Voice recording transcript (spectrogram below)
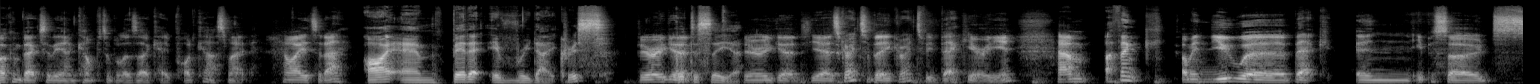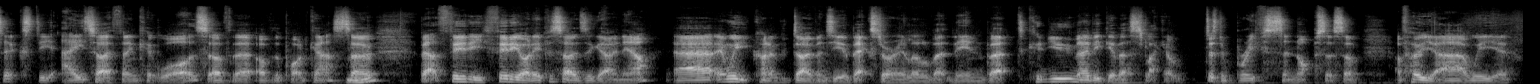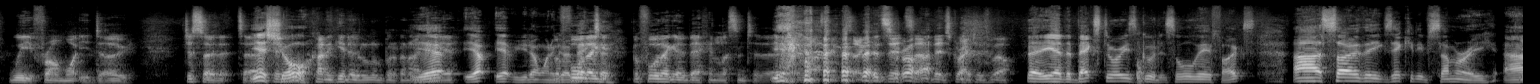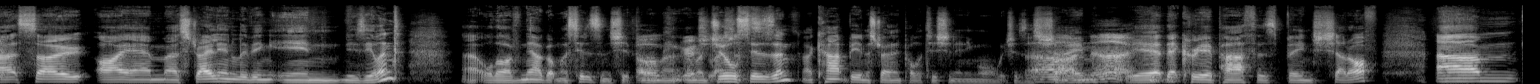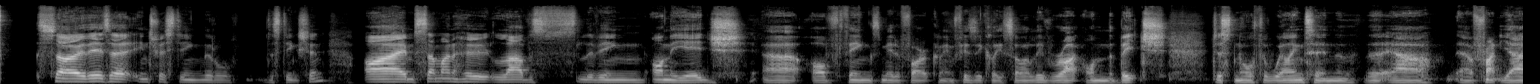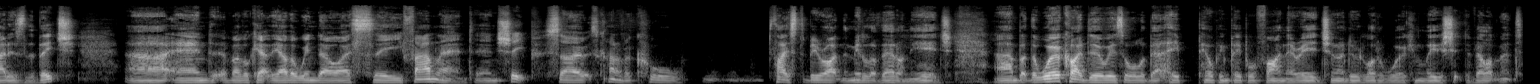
Welcome back to the Uncomfortable is Okay podcast, mate. How are you today? I am better every day, Chris. Very good. Good to see you. Very good. Yeah, it's great to be great to be back here again. Um, I think I mean you were back in episode sixty eight, I think it was of the of the podcast. So mm-hmm. about 30, 30 odd episodes ago now. Uh, and we kind of dove into your backstory a little bit then, but could you maybe give us like a just a brief synopsis of, of who you are, where you where you're from, what you do, just so that uh, yeah, sure, kind of get a little bit of an idea. Yeah, yep, yep. You don't want to before go back they to... before they go back and listen to the, yeah. the last episode. that's, that's, right. uh, that's great as well. But yeah, the backstory is good. It's all there, folks. Uh, so the executive summary. Uh, yep. So I am Australian living in New Zealand. Uh, although I've now got my citizenship. Oh, I'm, a, I'm a dual citizen. I can't be an Australian politician anymore, which is a oh, shame. No. Yeah, that career path has been shut off. Um, so there's an interesting little distinction. I'm someone who loves living on the edge uh, of things metaphorically and physically. So I live right on the beach, just north of Wellington. The, our, our front yard is the beach. Uh, and if I look out the other window, I see farmland and sheep. So it's kind of a cool place to be right in the middle of that on the edge. Um, but the work I do is all about he- helping people find their edge, and I do a lot of work in leadership development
